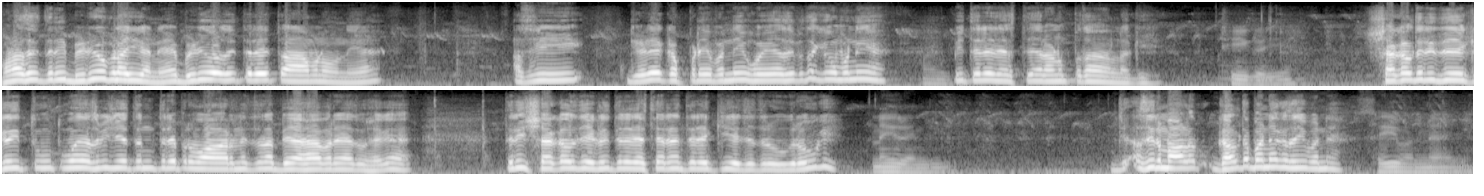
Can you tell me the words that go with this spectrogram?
ਹੁਣ ਅਸੀਂ ਤੇਰੀ ਵੀਡੀਓ ਬਣਾਈ ਜਾਂਦੇ ਆ ਵੀਡੀਓ ਅਸੀਂ ਤੇਰੇ ਤਾਂ ਬਣਾਉਂਦੇ ਆ ਅਸੀਂ ਜਿਹੜੇ ਕੱਪੜੇ ਬੰਨੇ ਹੋਏ ਆ ਅਸੀਂ ਪਤਾ ਕਿਉਂ ਬੰਨੇ ਆ? ਵੀ ਤੇਰੇ ਰਿਸ਼ਤੇਦਾਰਾਂ ਨੂੰ ਪਤਾ ਨਾ ਲੱਗੇ। ਠੀਕ ਹੈ ਜੀ। ਸ਼ਕਲ ਤੇਰੀ ਦੇਖ ਲਈ ਤੂੰ ਤੂੰ ਐਸ ਵੀ ਜੇ ਤੈਨੂੰ ਤੇਰੇ ਪਰਿਵਾਰ ਨੇ ਤੇਰਾ ਵਿਆਹ ਵਰਿਆ ਤੂੰ ਹੈਗਾ ਤੇਰੀ ਸ਼ਕਲ ਦੇਖ ਲਈ ਤੇਰੇ ਰਿਸ਼ਤੇਦਾਰਾਂ ਨੇ ਤੇਰੇ ਕੀ ਇੱਜ਼ਤ ਰਹੂ ਰਹੂਗੀ? ਨਹੀਂ ਰਹਿੰਦੀ। ਜੇ ਅਸੀਂ ਰਮਾਲ ਗਲਤ ਬੰਨੇ ਕਿ ਸਹੀ ਬੰਨੇ ਸਹੀ ਬੰਨਿਆ ਜੀ।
